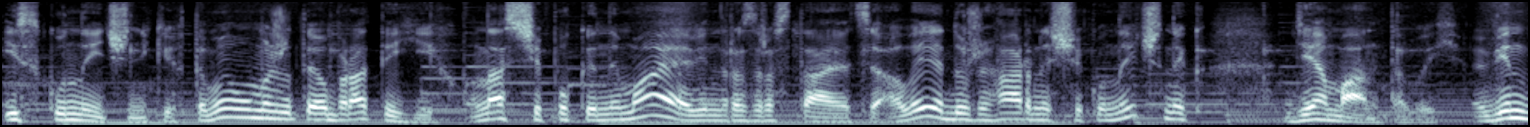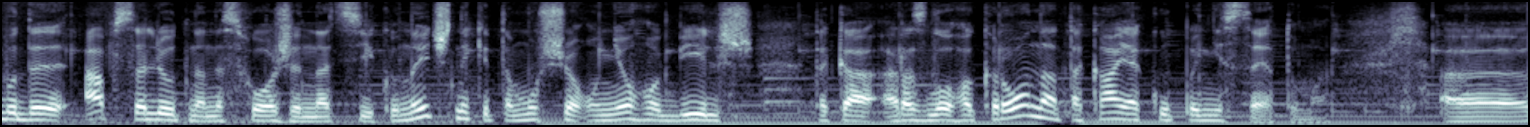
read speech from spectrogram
Із куничників, то ви можете обрати їх. У нас ще поки немає, він розростається, але є дуже гарний ще куничник діамантовий. Він буде абсолютно не схожий на ці куничники, тому що у нього більш така розлога крона, така як у пенісетума. Е,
